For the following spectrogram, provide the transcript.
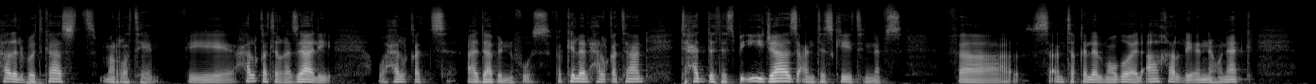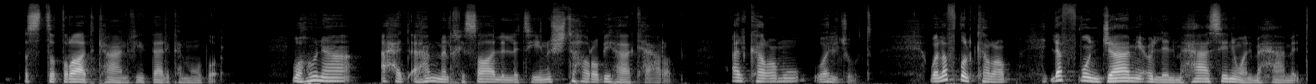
هذا البودكاست مرتين في حلقة الغزالي وحلقة آداب النفوس. فكلا الحلقتان تحدثت بإيجاز عن تزكية النفس. فسأنتقل للموضوع الآخر لأن هناك استطراد كان في ذلك الموضوع. وهنا أحد أهم الخصال التي نشتهر بها كعرب الكرم والجود. ولفظ الكرم لفظ جامع للمحاسن والمحامد.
